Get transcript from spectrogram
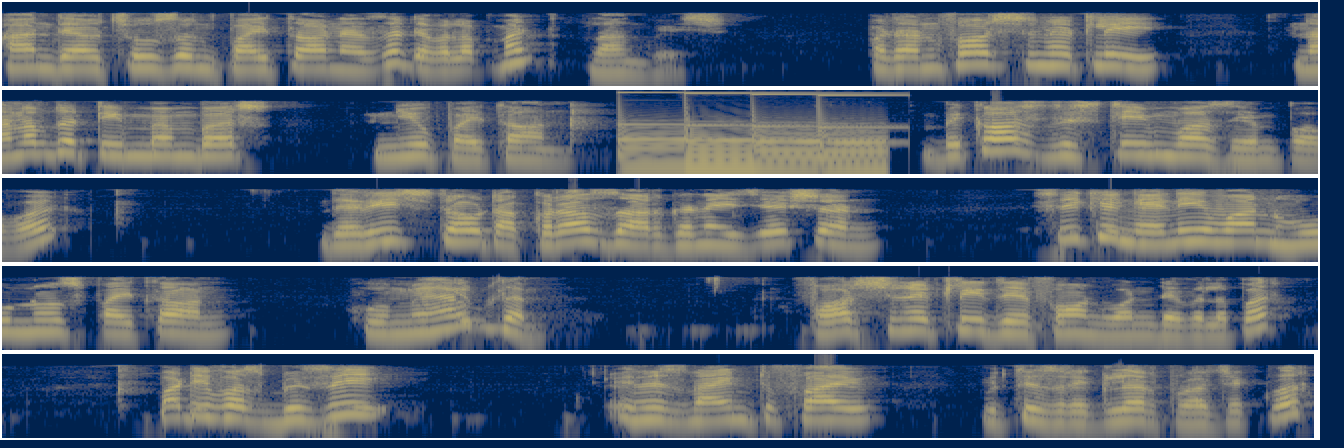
and they have chosen Python as a development language. But unfortunately, none of the team members knew Python. Because this team was empowered, they reached out across the organization seeking anyone who knows Python who may help them. Fortunately, they found one developer, but he was busy in his 9 to 5 with his regular project work.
